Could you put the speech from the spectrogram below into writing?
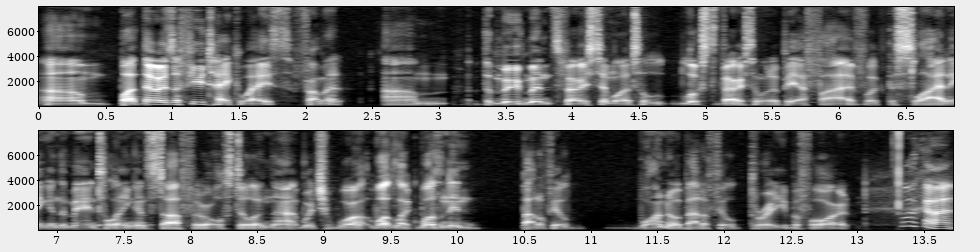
Um, but there was a few takeaways from it. Um, the movement's very similar to looks very similar to BF5, like the sliding and the mantling and stuff are all still in that, which wa- what like wasn't in Battlefield One or Battlefield Three before it. Okay.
